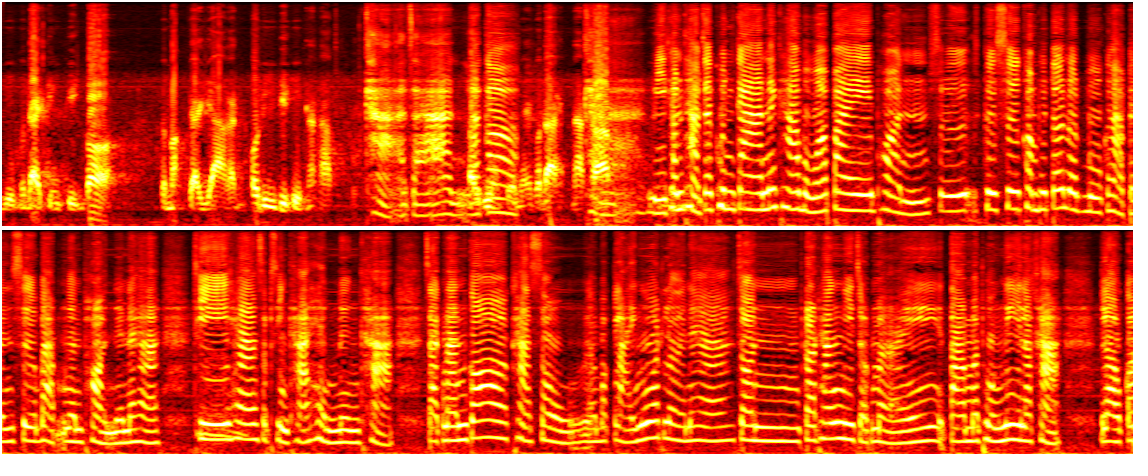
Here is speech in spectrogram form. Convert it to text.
อยู่ไม่ได้จริง ๆ ก็สมัครใจหย่ากันก็ดีที่สุดนะครับ ค่ะอาจารย์ แล้วก็เราอยู่ที่ไหนก็ได้นะคค่ะรับมีคำถามจากคุณการนะคะ บอกว่าไปผ่อนซื้อคือซื้อคอมพิวเตอร์โน้ตบุ๊กค่ะ เป็นซื้อแบบเงินผ่อนเนี่ยนะคะ ที่ห้างสรรพสินค้าแห่งหนึ่งค่ะ จากนั้นก็ขาดส่งแล้วบอกหลายงวดเลยนะคะ จนกระทั่งมีจดหมายตามมาทวงหนี้แล้วค่ะ เราก็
